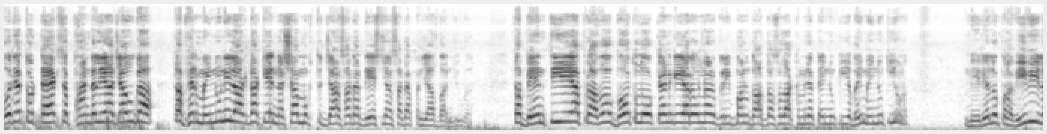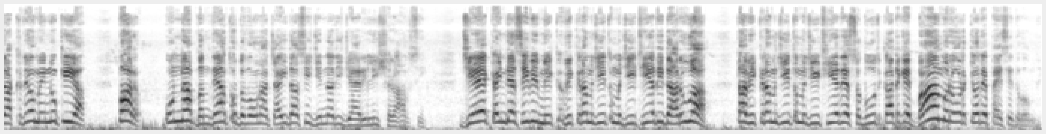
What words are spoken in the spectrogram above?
ਉਹਦੇ ਤੋਂ ਟੈਕਸ ਫੰਡ ਲਿਆ ਜਾਊਗਾ, ਤਾਂ ਫਿਰ ਮੈਨੂੰ ਨਹੀਂ ਲੱਗਦਾ ਕਿ ਨਸ਼ਾ ਮੁਕਤ ਜਾਂ ਸਾਡਾ ਦੇਸ਼ ਜਾਂ ਸਾਡਾ ਪੰਜਾਬ ਬਣ ਜਾਊਗਾ। ਤਾਂ ਬੇਨਤੀ ਇਹ ਆ ਭਰਾਵੋ, ਬਹੁਤ ਲੋਕ ਕਹਿਣਗੇ, ਯਾਰ ਉਹਨਾਂ ਨੂੰ ਗਰੀਬਾਂ ਨੂੰ 10-10 ਲੱਖ ਮਿਲੇ, ਤੈਨੂੰ ਕੀ ਆ? ਬਈ ਮੈਨੂੰ ਕੀ ਹੋਣਾ? ਮੇਰੇ ਵੱਲੋਂ ਭਲਾ 20-20 ਲੱਖ ਦਿਓ, ਮੈਨੂੰ ਕੀ ਆ? ਪਰ ਉਹਨਾਂ ਬੰਦਿਆਂ ਤੋਂ ਦਬਾਉਣਾ ਚਾਹੀਦਾ ਸੀ ਜਿਨ੍ਹਾਂ ਦੀ ਜ਼ਹਿਰੀਲੀ ਸ਼ਰਾਬ ਸੀ। ਜੇ ਕਹਿੰਦੇ ਸੀ ਵੀ ਮਿਕ- ਵਿਕਰਮਜੀਤ ਮਜੀਠੀਏ ਦੀ दारू ਆ ਤਾਂ ਵਿਕਰਮਜੀਤ ਮਜੀਠੀਏ ਦੇ ਸਬੂਤ ਕੱਢ ਕੇ ਬਾਹ ਮਰੋੜ ਕੇ ਉਹਦੇ ਪੈਸੇ ਦਵਾਉਂਦੇ।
